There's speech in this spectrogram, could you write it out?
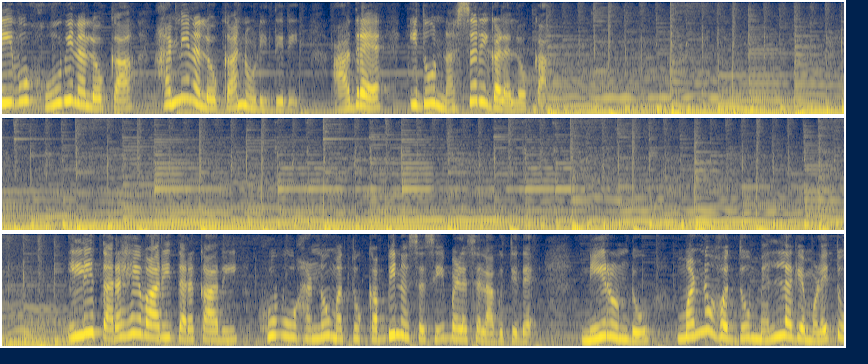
ನೀವು ಹೂವಿನ ಲೋಕ, ಹಣ್ಣಿನ ಲೋಕ ನೋಡಿದ್ದೀರಿ. ಆದರೆ ಇದು ನರ್ಸರಿಗಳ ಲೋಕ. ಇಲ್ಲಿ ತರಹೇವಾರಿ ತರಕಾರಿ, ಹೂವು, ಹಣ್ಣು ಮತ್ತು ಕಬ್ಬಿನ ಸಸಿ ಬೆಳೆಸಲಾಗುತ್ತಿದೆ. ನೀರುಂಡು ಮಣ್ಣು ಹೊದ್ದು ಮೆಲ್ಲಗೆ ಮೊಳೆತು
